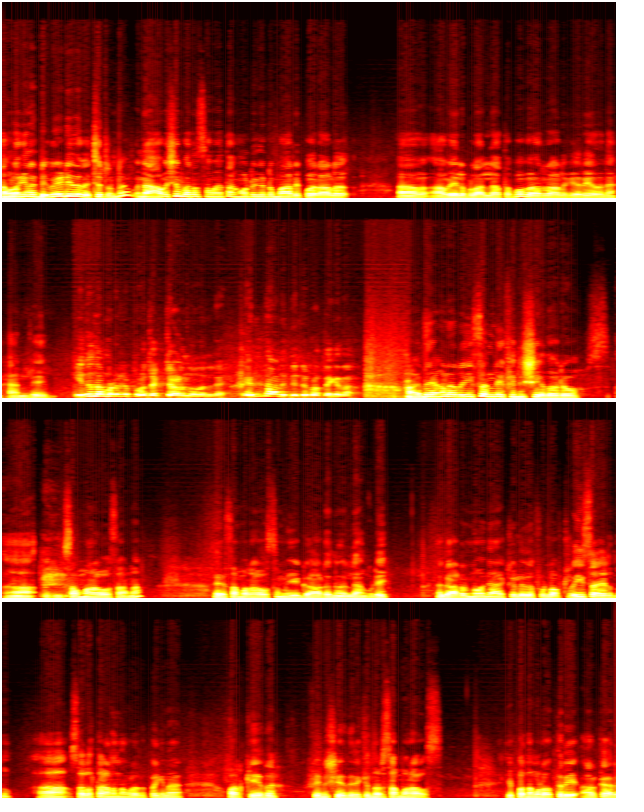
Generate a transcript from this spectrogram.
നമ്മളിങ്ങനെ ഡിവൈഡ് ചെയ്ത് വെച്ചിട്ടുണ്ട്. പിന്നെ ആവശ്യം വരുന്ന സമയത്ത് അങ്ങോട്ടും ഇങ്ങോട്ടും മാറിപ്പോൾ ഒരാൾ അവൈലബിൾ അല്ലാത്തപ്പോൾ വേറൊരാൾ കയറി അതിനെ ഹാൻഡിൽ ചെയ്യും. ഇത് നമ്മുടെ ഒരു പ്രൊജക്റ്റ് ആണെന്ന് തോന്നുന്നല്ലേ? എന്താണ് ഇതിന്റെ പ്രത്യേകത? ആ ഇത് ഞങ്ങൾ റീസെന്റ്ലി ഫിനിഷ് ചെയ്ത ഒരു സമ്മർ ഹൗസാണ് ഈ സമ്മർ ഹൗസും ഈ ഗാർഡനും എല്ലാം കൂടി ഗാർഡൻ എന്ന് പറഞ്ഞാൽ ആക്ച്വലി ഇത് ഫുൾ ഓഫ് ട്രീസ് ആയിരുന്നു. ആ സ്ഥലത്താണ് നമ്മളിതിപ്പോൾ ഇങ്ങനെ വർക്ക് ചെയ്ത് ഫിനിഷ് ചെയ്തിരിക്കുന്ന ഒരു സമ്മർ ഹൗസ് ഇപ്പം നമ്മൾ ഒത്തിരി ആൾക്കാർ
